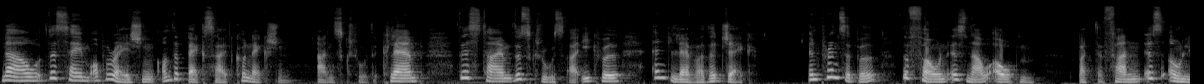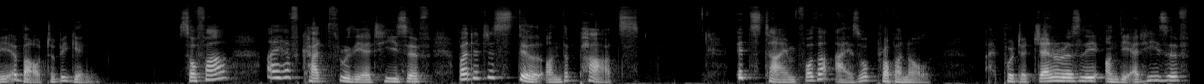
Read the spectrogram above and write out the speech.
Now the same operation on the backside connection. Unscrew the clamp, this time the screws are equal and lever the jack. In principle, the phone is now open, but the fun is only about to begin. So far, I have cut through the adhesive, but it is still on the parts. It's time for the isopropanol. I put it generously on the adhesive,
